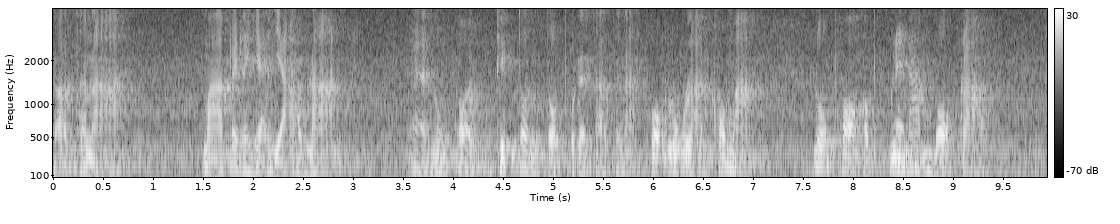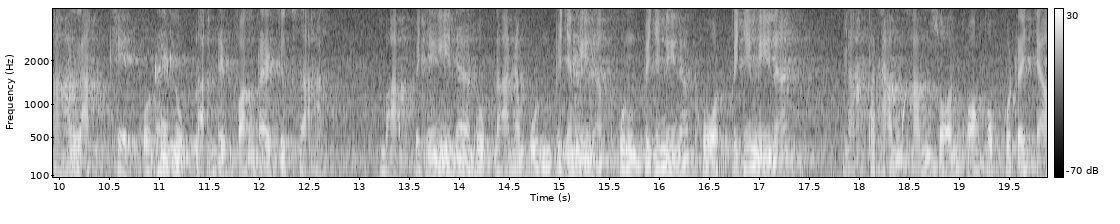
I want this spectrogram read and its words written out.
ศาสนา มาเป็นระยะยาวนานหลวงพ่ออุทิศตนต่อพุทธศาสนา พวกลูกหลานเข้ามา หลวงพ่อเขาแนะนำบอกกล่าว หาหลักเหตุผลให้ลูกหลานได้ฟังได้ศึกษา บาปเป็นอย่างนี้นะลูกหลานนะบุญเป็นอย่างนี้นะคุณเป็นอย่างนี้นะโทษเป็นอย่างนี้นะหลักพระธรรมคำสอนของพระพุทธเจ้า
